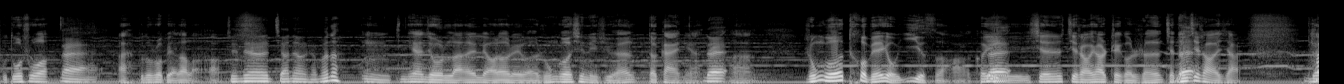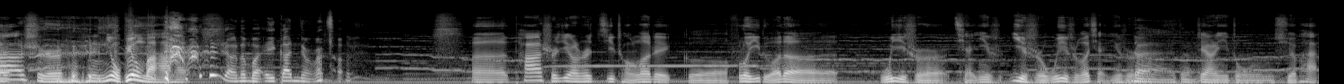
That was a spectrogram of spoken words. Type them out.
不多说，哎，哎，不多说别的了啊。今天讲讲什么呢？嗯，今天就来聊聊这个荣格心理学的概念。对啊，荣格特别有意思啊，可以对先介绍一下这个人，简单对介绍一下。他是 你有病吧？让他们 A 干净了，操！呃，他实际上是继承了这个弗洛伊德的无意识、潜意识、意识、无意识和潜意识对的对，这样一种学派。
